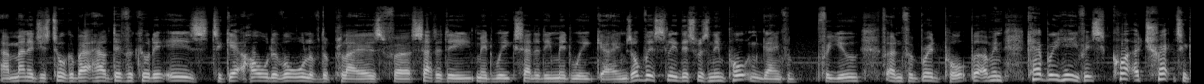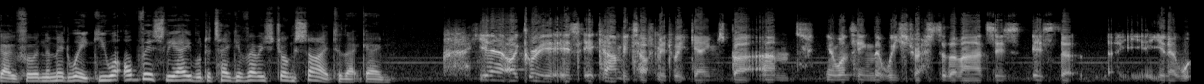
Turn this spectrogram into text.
uh, managers talk about how difficult it is to get hold of all of the players for Saturday midweek, Saturday midweek games. Obviously, this was an important game for, for you and for Bridport, but I mean, Cadbury Heath, it's quite a trek to go through in the midweek. You were obviously able to take a very strong side to that game. Yeah, I agree. It's, it can be tough midweek games, but um, you know, one thing that we stress to the lads is is that you know,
